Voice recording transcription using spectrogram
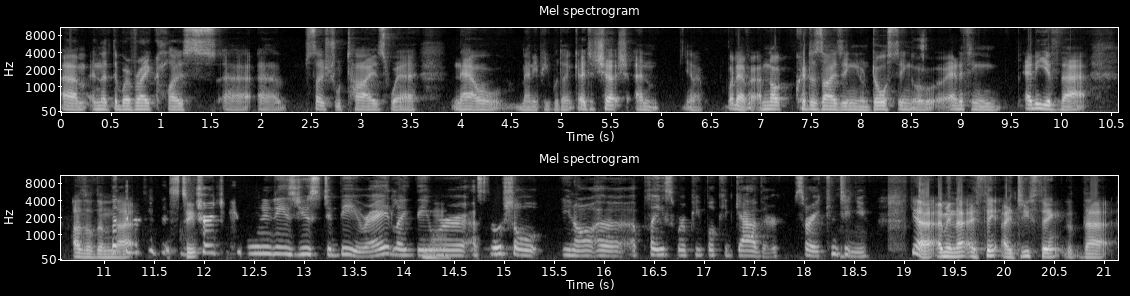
um, and that there were very close uh, uh, social ties where now many people don't go to church, and you know whatever. I'm not criticizing or endorsing or anything, any of that. Other than but that, church communities used to be right, like they mm-hmm. were a social you know a, a, place where people could gather sorry continue yeah i mean i think i do think that that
